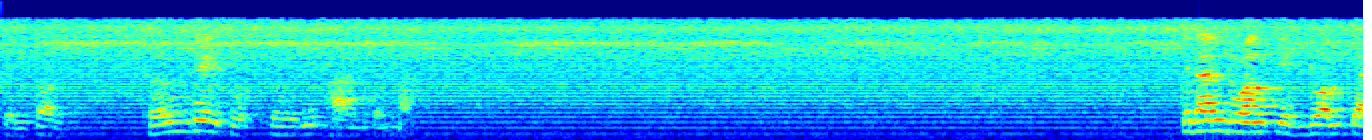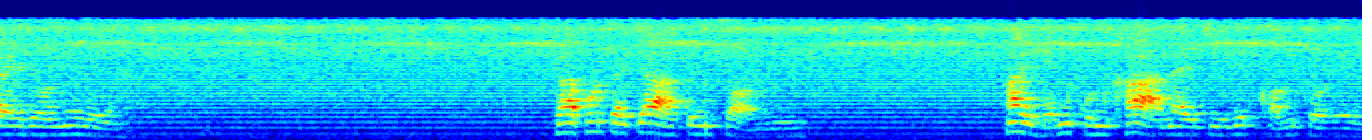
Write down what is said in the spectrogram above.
เป็นต้น ถึงที่สุดคือนิพพานสมบัติฉะนั้นดวงจิตดวงใจดวงนี้พระพุทธเจ้าจึงสอนให้เห็นคุณค่าในชีวิตของตัวเอง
